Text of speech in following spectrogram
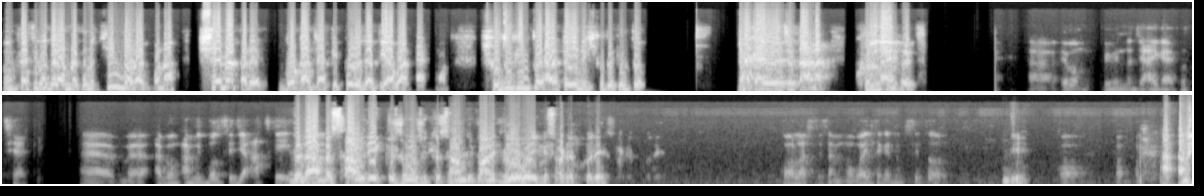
এবং ফ্যাসিবাদের আমরা কোনো চিহ্ন রাখব না সে ব্যাপারে গোটা জাতি পুরো জাতি আবার একমত। শুধু কিন্তু আরেকটা জিনিস শুধু কিন্তু ঢাকায় হয়েছে তা না খুলনায় হয়েছে। এবং বিভিন্ন জায়গায় হচ্ছে আর কি। আহ, এবং আমি বলছি যে আজকেই দাদা আপনার সাউন্ডে একটু সমস্যা সাউন্ড একটু অনেক লো হয়ে গেছে হঠাৎ করে। কল আসতেছে আমি মোবাইল থেকে ঢুকছি তো। জি। আমি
